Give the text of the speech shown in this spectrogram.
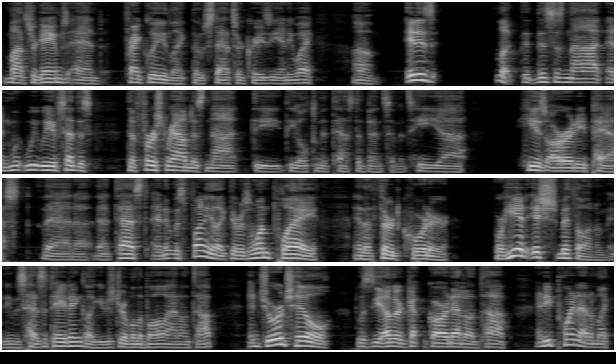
monster games, and frankly, like those stats are crazy anyway. Um, it is look, this is not, and we, we have said this, the first round is not the, the ultimate test of Ben Simmons. He, uh, he has already passed that, uh, that test. And it was funny, like there was one play in the third quarter where he had Ish Smith on him and he was hesitating, like he was dribbling the ball out on top. And George Hill was the other guard out on top. And he pointed at him like,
